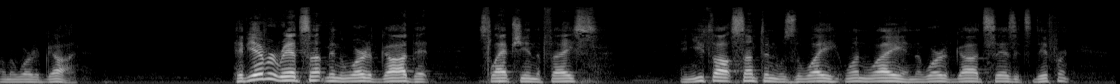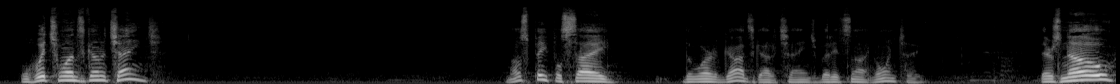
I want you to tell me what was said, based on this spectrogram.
on the Word of God. Have you ever read something in the Word of God that slaps you in the face? And you thought something was the way one way and the Word of God says it's different? Well, which one's going to change? Most people say the Word of God's got to change, but it's not going to. There's no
